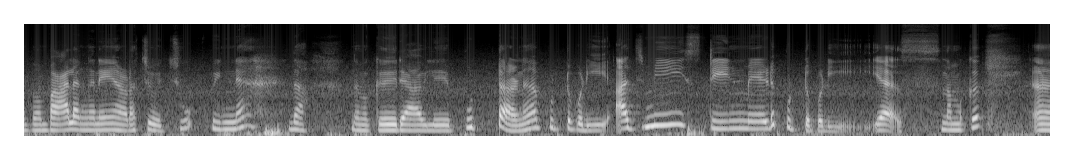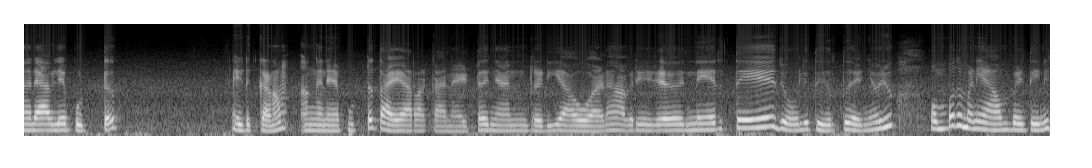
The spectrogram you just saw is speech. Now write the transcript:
അപ്പം പാലങ്ങനെ അടച്ചു വെച്ചു. പിന്നെ ഇതാ നമുക്ക് രാവിലെ പുട്ടാണ്. പുട്ടുപൊടി. അജ്മി സ്റ്റീൻ മേഡ് പുട്ടുപൊടി. യെസ്. നമുക്ക് രാവിലെ പുട്ട് എടുക്കണം. അങ്ങനെ പുട്ട് തയ്യാറാക്കാനായിട്ട് ഞാൻ റെഡി ആവുകയാണ് അവർ നേരത്തെ ജോലി തീർത്തു കഴിഞ്ഞാൽ ഒരു ഒമ്പത് മണിയാകുമ്പോഴത്തേന്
